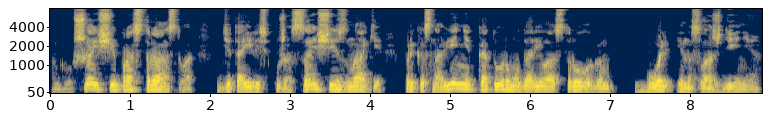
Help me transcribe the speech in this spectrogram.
Оглушающее пространство, где таились ужасающие знаки, прикосновение к которому дарило астрологам боль и наслаждение.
